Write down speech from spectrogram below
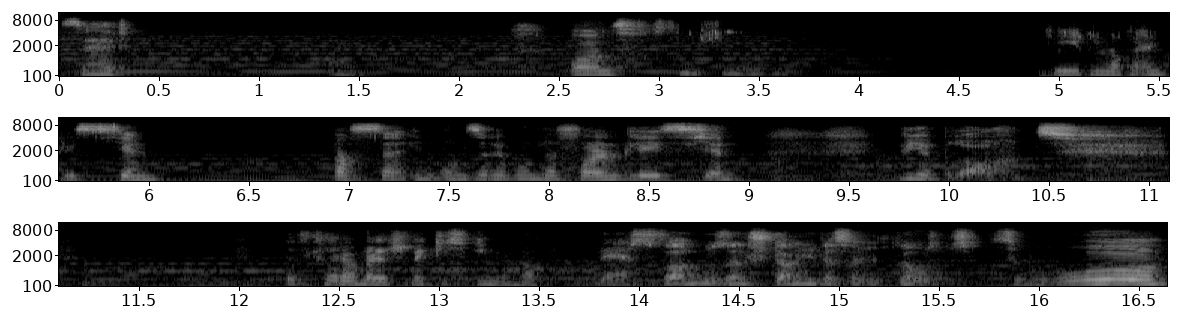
Seid. Und geben noch ein bisschen Wasser in unsere wundervollen Gläschen. Wir brauchen's. Das Karamell schmecke ich immer noch. Es war nur sein Stammi, das er geklaut hat. So.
